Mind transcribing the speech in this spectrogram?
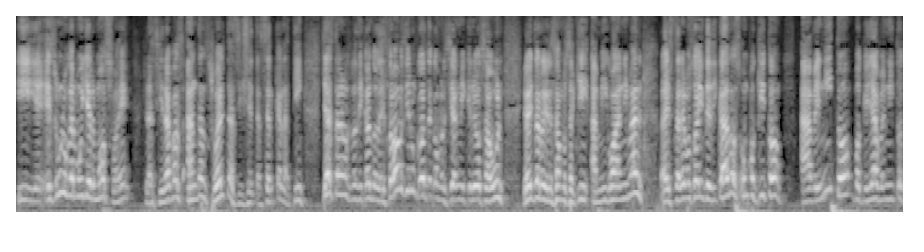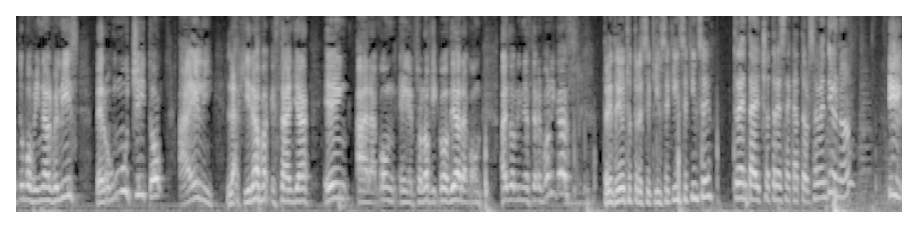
y eh, es un lugar muy hermoso, ¿eh? Las jirafas andan sueltas y se te acercan a ti. Ya estaremos platicando de esto. Vamos a ir a un corte comercial, mi querido Saúl, y ahorita regresamos aquí, amigo animal. Estaremos hoy dedicados un poquito a Benito, porque ya Benito tuvo final feliz, pero un muchito a Eli, la jirafa que está allá en Aragón, en el zoológico de Aragón. Hay dos líneas telefónicas 38 13 15 15 15. 38, 13, 14, 21. y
